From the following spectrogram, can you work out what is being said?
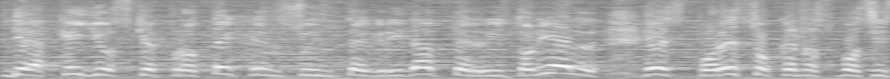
de aquellos que protegen su integridad territorial. Es por eso que nos posicionamos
